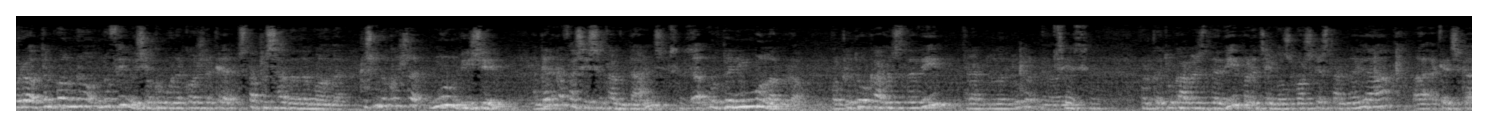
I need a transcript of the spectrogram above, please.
però tampoc no, no fem això com una cosa que està passada de moda. És una cosa molt vigent. Encara que faci 70 anys, eh, ho tenim molt a prop. Pel que tu acabes de dir, tracto de tu, perquè Sí, sí. perquè tu acabes de dir, per exemple, els morts que estan allà, eh, aquests que,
